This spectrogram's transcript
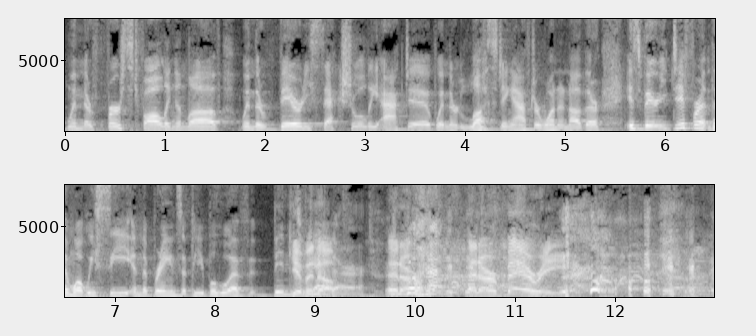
when they're first falling in love, when they're very sexually active, when they're lusting after one another, is very different than what we see in the brains of people who have been Given together. up and are, and are married.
